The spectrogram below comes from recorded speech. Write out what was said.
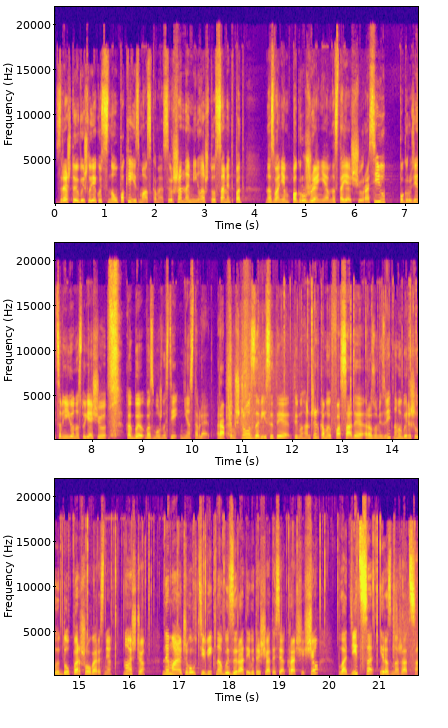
Зрештою, вийшло якось навпаки із масками. Совершенно мило, что саммит под названием «Погружение в настоящую Россию» погрузиться в нее настоящую, как бы возможностей не оставляет. Раптом що завісити тими ганчірками фасади разом із вікнами вирішили до 1 вересня. Ну а що? Немає чого в ці вікна визирати і витріщатися. Краще що? Плодіться і розмножатися.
